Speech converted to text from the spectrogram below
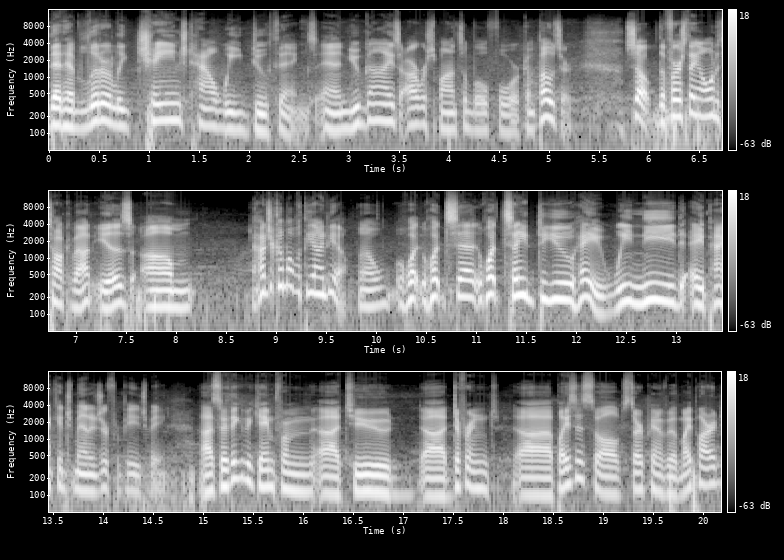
that have literally changed how we do things. And you guys are responsible for Composer. So, the first thing I want to talk about is um, how'd you come up with the idea? Uh, what what said what said to you? Hey, we need a package manager for PHP. Uh, so I think we came from uh, two uh, different uh, places. So I'll start kind of with my part,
